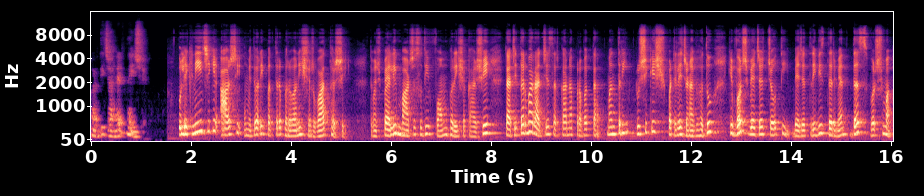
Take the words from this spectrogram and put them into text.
ભરતી જાહેર થઈ છે. ઉલ્લેખનીય છે કે આરસી ઉમેદવારી પત્ર ભરવાની શરૂઆત થશે. તેમજ પહેલી માર્ચ સુધી ફોર્મ ભરી શકાશે. તાજેતરમાં રાજ્ય સરકારના પ્રવક્તા મંત્રી ઋષિકેશ પટેલે જણાવ્યું હતું કે વર્ષ બે હજાર ચૌદથી બે હજાર ત્રેવીસ દરમિયાન દસ વર્ષમાં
